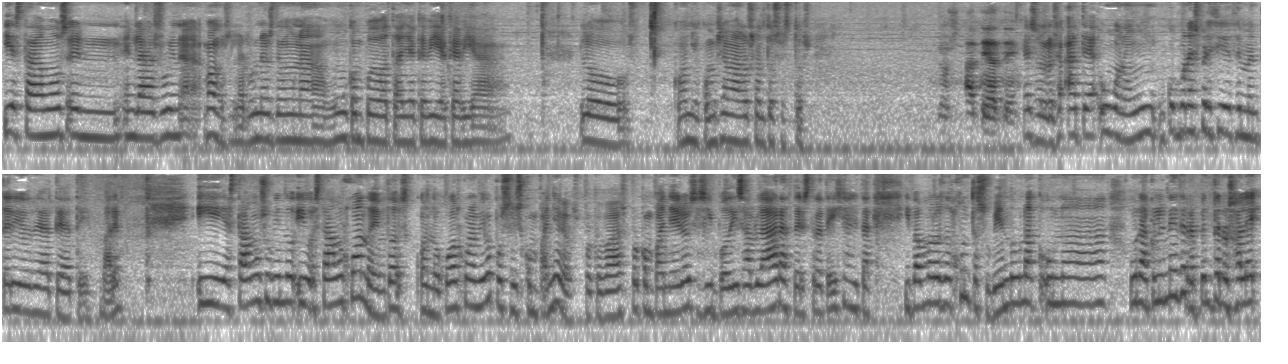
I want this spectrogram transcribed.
y estábamos en, en las ruinas, vamos, en las ruinas de una, un campo de batalla que había, que había los... Coño, ¿cómo se llaman los saltos estos? Los ATAT. Eso, los ATAT, bueno, un, como una especie de cementerio de ATAT, ¿vale? Y estábamos subiendo, y estábamos jugando, y entonces cuando juegas con un amigo, pues sois compañeros, porque vas por compañeros y así podéis hablar, hacer estrategias y tal. Y vamos los dos juntos subiendo una, una, una colina y de repente nos sale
